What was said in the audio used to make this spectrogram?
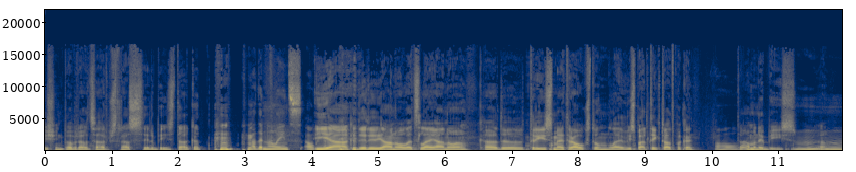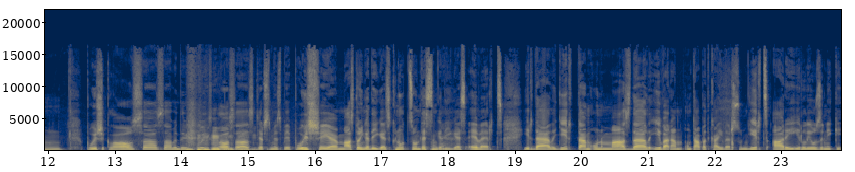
bišķiņ pabrauc ārpus trases, ir bijis tā, ka... Adrenalīns augstāk. Jā, kad ir jānolec lejā no kāda trīs metra augstuma, lai vispār tiktu atpakaļ. Oh. Tā man ir bijis. Mm. Puisi klausās, abi divi klausās. Ķersimies pie puišiem. Astoņgadīgais Knuts un desmitgadīgais Everts ir dēli Girtam un mazdēli Ivaram. Un tāpat kā Ivars un Girts arī ir liuziniki,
